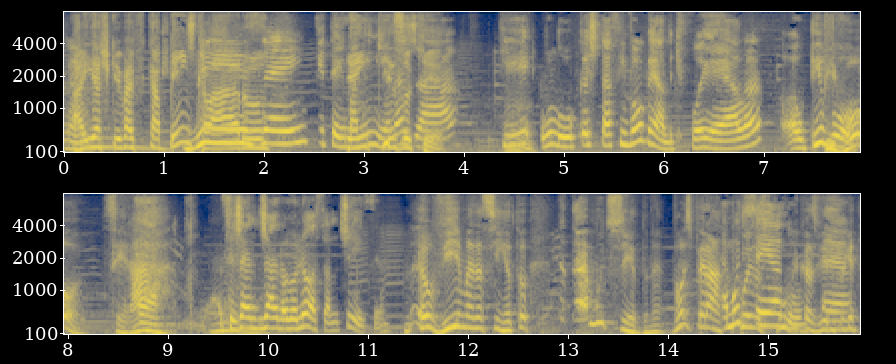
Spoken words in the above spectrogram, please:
É. Aí acho que vai ficar bem claro. Dizem que tem uma menina já que o Lucas está se envolvendo, que foi ela, o pivô. Pivô? Será? Você já, já olhou essa notícia? Eu vi, mas assim, eu tô. É muito cedo, né? Vamos esperar É muito cedo, públicas virem. é. Porque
